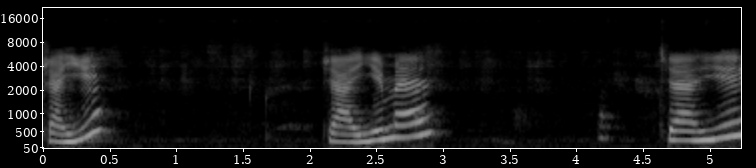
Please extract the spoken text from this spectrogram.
चाहिए? चाहिए मैल? चाहिए।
